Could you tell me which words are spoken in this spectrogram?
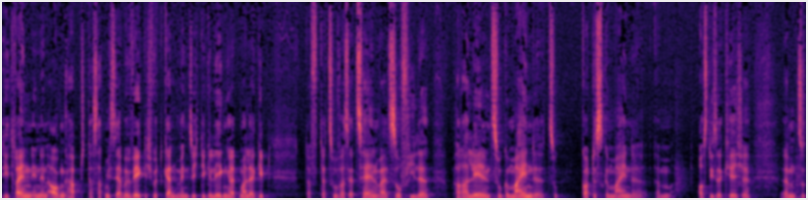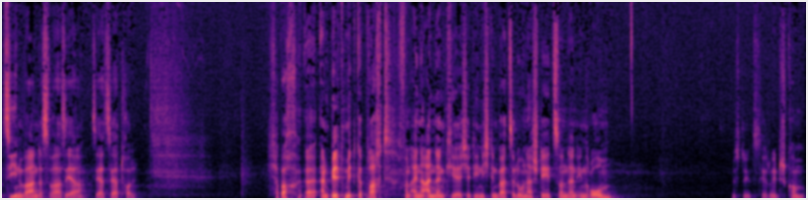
die Tränen in den Augen gehabt. Das hat mich sehr bewegt. Ich würde gerne, wenn sich die Gelegenheit mal ergibt, dazu was erzählen, weil so viele Parallelen zu Gemeinde, zu Gottes Gemeinde ähm, aus dieser Kirche ähm, zu ziehen waren. Das war sehr, sehr, sehr toll. Ich habe auch äh, ein Bild mitgebracht von einer anderen Kirche, die nicht in Barcelona steht, sondern in Rom. Müsste jetzt theoretisch kommen.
